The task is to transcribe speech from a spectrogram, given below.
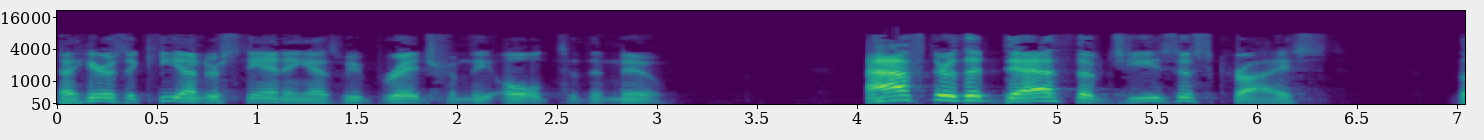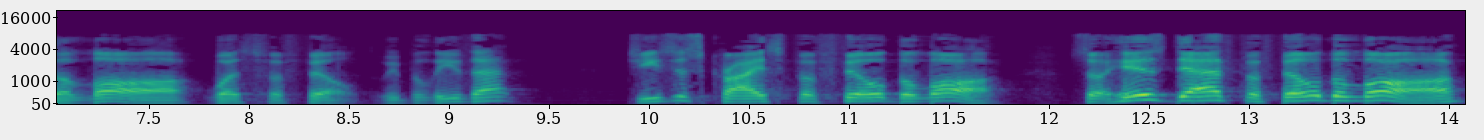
Now, here's a key understanding as we bridge from the old to the new. After the death of Jesus Christ, the law was fulfilled. We believe that? Jesus Christ fulfilled the law. So his death fulfilled the law.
